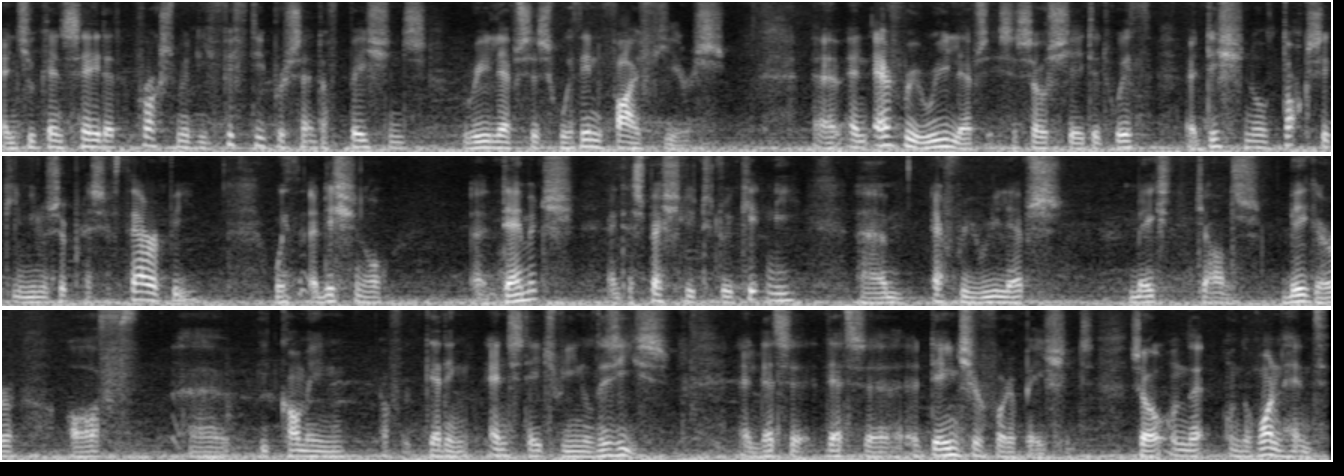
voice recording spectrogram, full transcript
and you can say that approximately 50% of patients relapses within five years. Uh, and every relapse is associated with additional toxic immunosuppressive therapy, with additional uh, damage, and especially to the kidney. Um, every relapse makes the chance bigger of uh, becoming, of getting end-stage renal disease. And that's a, that's a, a, danger for the patient. So on the, on the one hand,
